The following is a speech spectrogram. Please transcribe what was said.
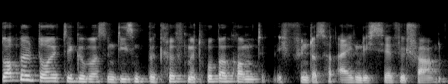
Doppeldeutige, was in diesem Begriff mit rüberkommt, ich finde, das hat eigentlich sehr viel Charme.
